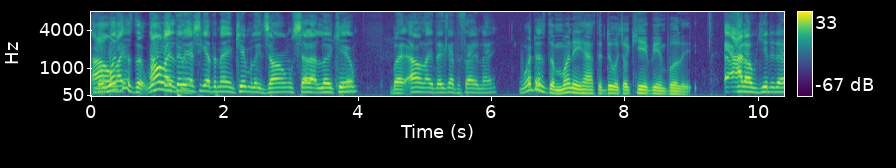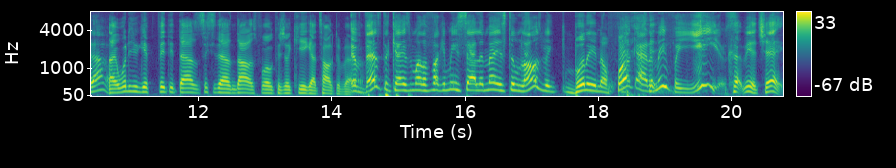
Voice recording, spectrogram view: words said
I But don't what like, the- what I don't like that the- she got the name Kimberly Jones. Shout out Lil Kim. But I don't like they got the same name. What does the money have to do with your kid being bullied? I don't get it at all. Like, what do you get fifty thousand, sixty thousand dollars $60,000 for because your kid got talked about? if that's the case, motherfucking me, Sallie Mae student loans been bullying the fuck out of me for years. Cut, me a check,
